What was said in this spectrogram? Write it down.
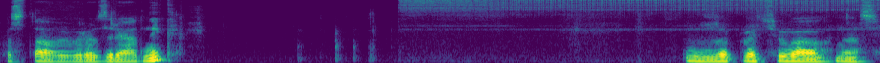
поставив розрядник. Запрацював у нас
